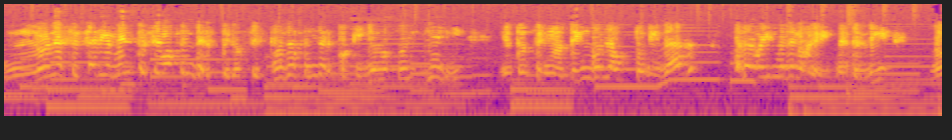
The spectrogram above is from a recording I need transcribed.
No necesariamente se va a ofender, pero se puede ofender porque yo no soy gay, entonces no tengo la autoridad para reírme de los gays, ¿me entendí? No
